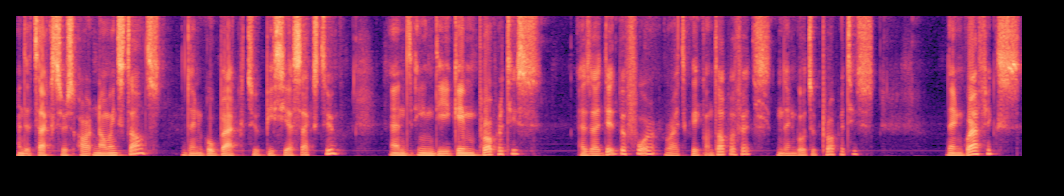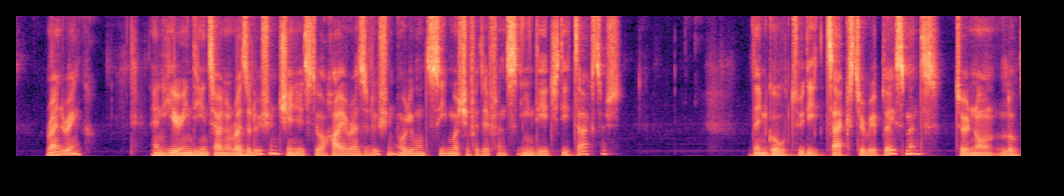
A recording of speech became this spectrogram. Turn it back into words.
And the textures are now installed. Then go back to PCSX2 and in the game properties as I did before right click on top of it and then go to properties then graphics rendering and here in the internal resolution change it to a higher resolution or you won't see much of a difference in the HD textures. Then go to the texture replacement turn on load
